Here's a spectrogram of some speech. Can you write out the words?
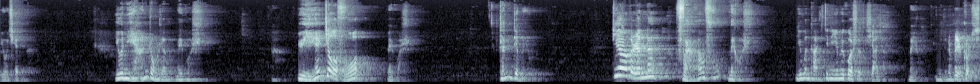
有情的。有两种人没过失，啊，言教佛没过失，真的没有。第二个人呢，凡夫没过失。你问他，你今天有没有过失？想想，没有，你今天没有过失。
